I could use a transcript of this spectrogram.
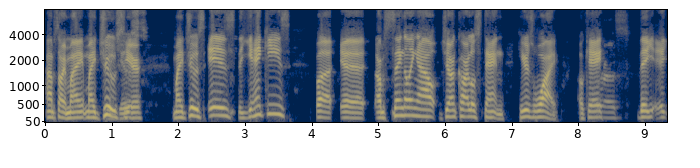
I'm sorry, my my juice, here, my juice is the Yankees. But uh, I'm singling out Giancarlo Stanton. Here's why. Okay, Gross. they.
